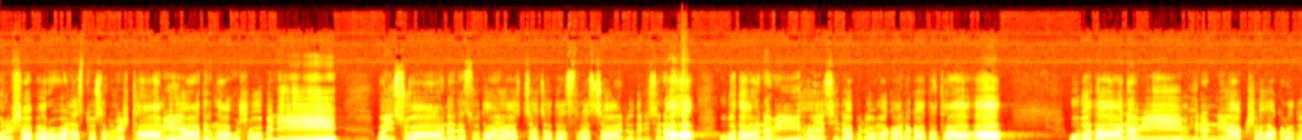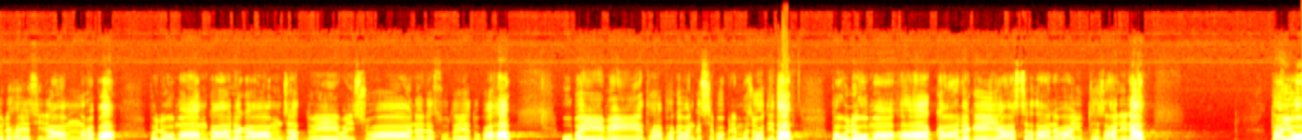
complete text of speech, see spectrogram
വൃഷപർവണസ്തു ശർമ്മിഷ്ഠാം യയാതിർനാഹുഷോ ബലീ. വൈശ്വാനരസുതായാശ്ച ചതസ്രശാരുദർശനാः ഉപദാനവീഹയശിരപുലോമകാലക തഥാ ഉപദാനവീം ഹിരണ്യാക്ഷ ക്രതുരഹയശിരാം നൃപ പുലോമാം കാലകാം ച ദ്വേ വൈശ്വാനരസുതയതുക ഉപയേമേധ ഭഗവൻ കശ്യപ ബ്രഹ്മചോദിത പൗലോമ ആ കാലകേയാശ്ചദാനവ യുദ്ധശാലിന തയോ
